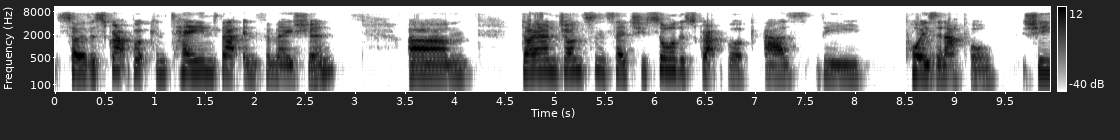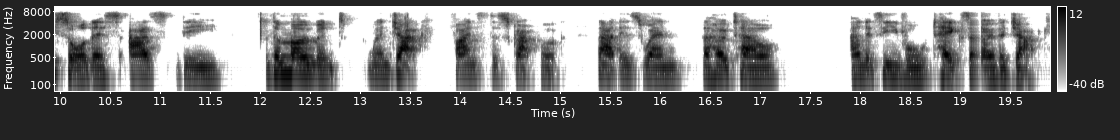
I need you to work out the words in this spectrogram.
so the scrapbook contained that information. Um, Diane Johnson said she saw the scrapbook as the poison apple. She saw this as the the moment when Jack finds the scrapbook. That is when the hotel and its evil takes over Jack.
